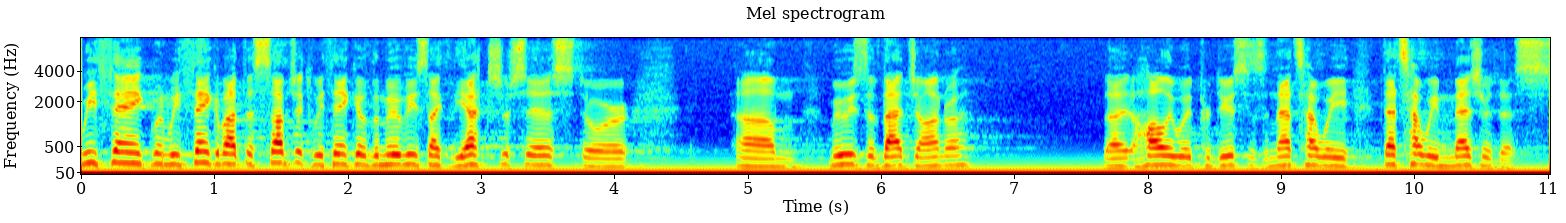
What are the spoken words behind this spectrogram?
We think, when we think about the subject, we think of the movies like The Exorcist or um, movies of that genre that Hollywood produces, and that's how we, that's how we measure this.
